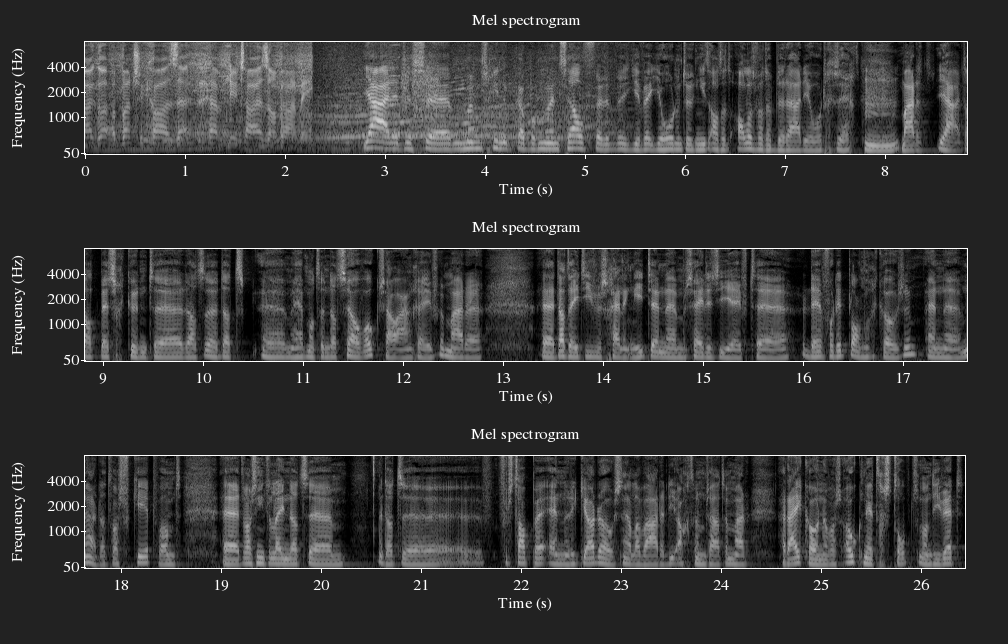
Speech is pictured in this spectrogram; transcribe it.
I got a bunch of cars that have new tires on behind me? Ja, dat is uh, misschien op, op het moment zelf. Uh, je, je, hoort natuurlijk niet altijd alles wat op de radio wordt gezegd. Mm -hmm. Maar het, ja, had best gekund uh, dat, dat Hamilton dat zelf ook zou aangeven. Maar dat deed hij waarschijnlijk niet. En Mercedes die heeft voor dit plan gekozen. En nou, dat was verkeerd. Want het was niet alleen dat, dat Verstappen en Ricciardo sneller waren die achter hem zaten. Maar Rijkonen was ook net gestopt. Want die werd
